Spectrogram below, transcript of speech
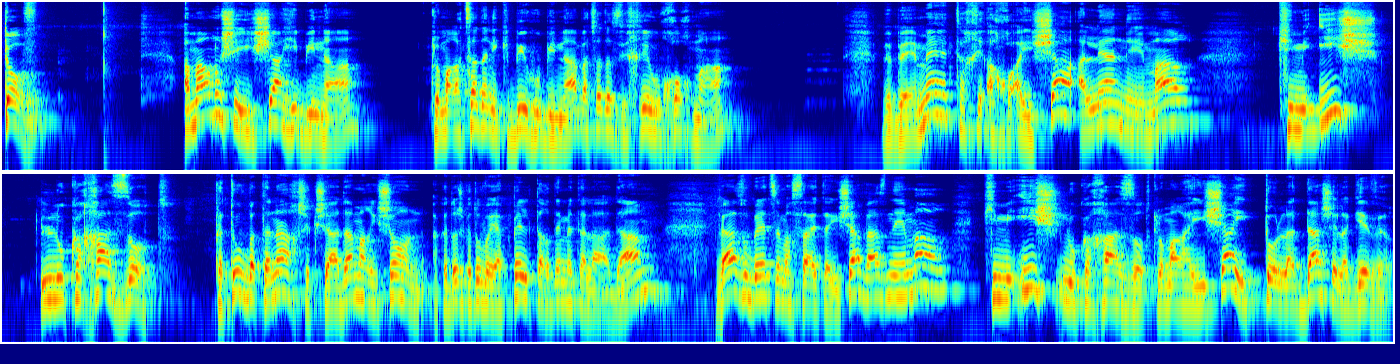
טוב, אמרנו שאישה היא בינה, כלומר הצד הנקבי הוא בינה והצד הזכרי הוא חוכמה, ובאמת האישה עליה נאמר כי מאיש לוקחה זאת. כתוב בתנ"ך שכשהאדם הראשון, הקדוש כתוב ויפל תרדמת על האדם, ואז הוא בעצם עשה את האישה, ואז נאמר, כי מאיש לוקחה זאת. כלומר, האישה היא תולדה של הגבר.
